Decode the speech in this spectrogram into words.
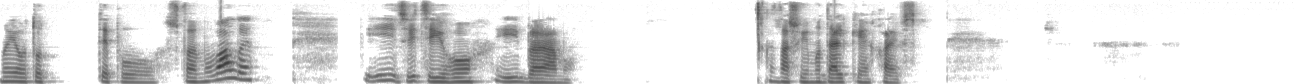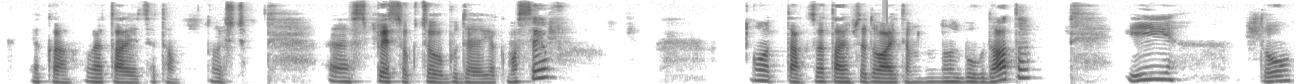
Ми його тут, типу, сформували і звідси його і беремо з нашої модельки Hives, яка вертається там вище. Список цього буде як масив. От так, звертаємося до item notebook data і до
